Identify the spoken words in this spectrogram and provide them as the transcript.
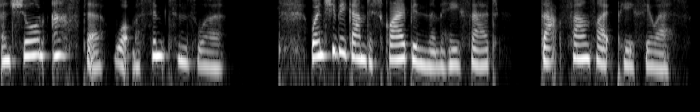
and Sean asked her what my symptoms were. When she began describing them, he said, That sounds like PCOS.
